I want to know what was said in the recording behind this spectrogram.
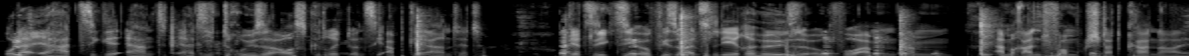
Oder er hat sie geerntet, er hat die Drüse ausgedrückt und sie abgeerntet. Und jetzt liegt sie irgendwie so als leere Hülse irgendwo am, am, am Rand vom Stadtkanal.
